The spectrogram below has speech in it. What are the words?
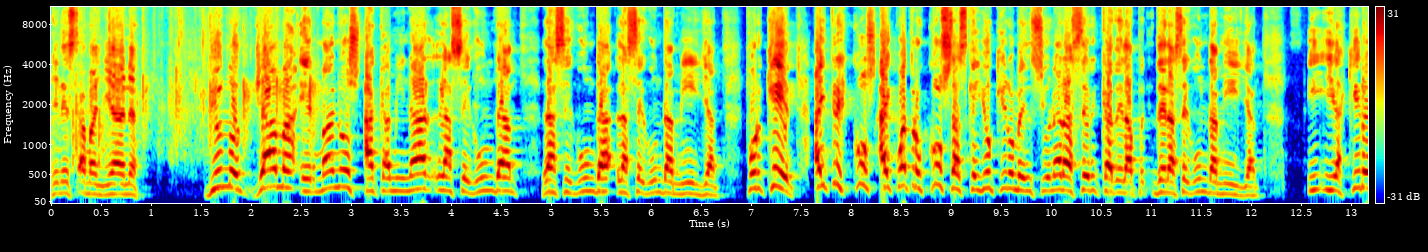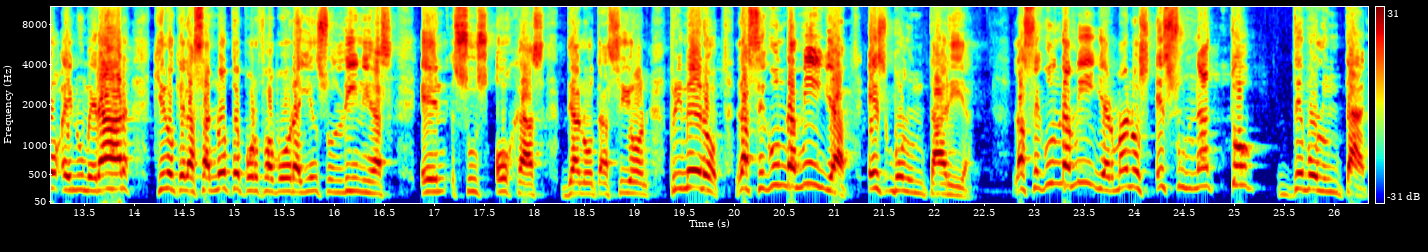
en esta mañana. Dios nos llama, hermanos, a caminar la segunda, la segunda, la segunda milla. ¿Por qué? Hay tres cosas, hay cuatro cosas que yo quiero mencionar acerca de la, de la segunda milla. Y, las quiero enumerar, quiero que las anote por favor ahí en sus líneas, en sus hojas de anotación. Primero, la segunda milla es voluntaria. La segunda milla, hermanos, es un acto de voluntad.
